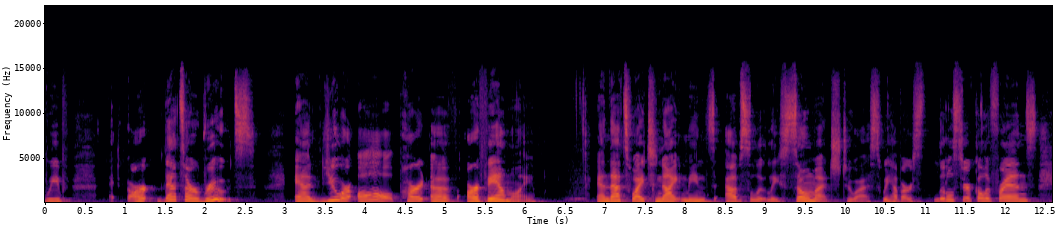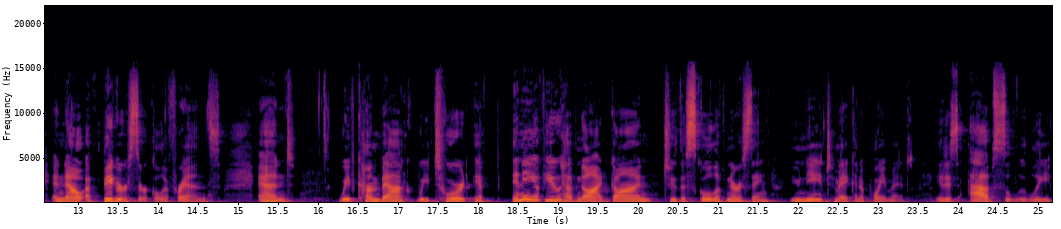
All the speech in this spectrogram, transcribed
we've, our, that's our roots. And you are all part of our family. And that's why tonight means absolutely so much to us. We have our little circle of friends and now a bigger circle of friends. And we've come back, we toured. If any of you have not gone to the School of Nursing, you need to make an appointment. It is absolutely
